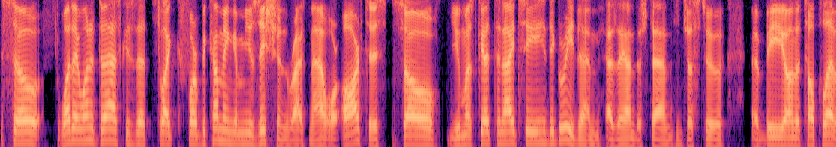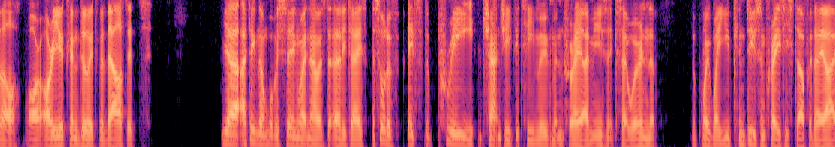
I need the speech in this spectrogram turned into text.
So, what I wanted to ask is that, like, for becoming a musician right now or artist, so you must get an IT degree, then, as I understand, just to uh, be on the top level, or or you can do it without it. Yeah, I think that what we're seeing right now is the early days. Sort of, it's the pre-ChatGPT movement for AI music. So we're in the the point where you can do some crazy stuff with AI.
